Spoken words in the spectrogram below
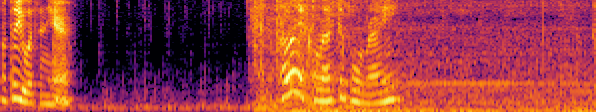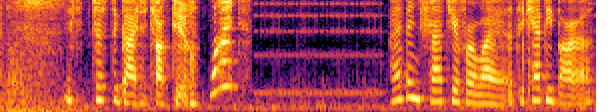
I'll tell you what's in here. probably a collectible, right? It's just a guy to talk to. What? I've been trapped here for a while. It's a capybara.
